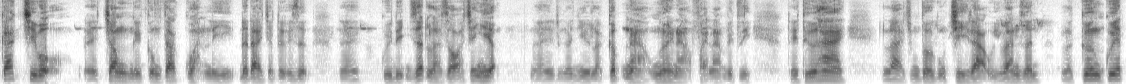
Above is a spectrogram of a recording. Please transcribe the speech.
các chi bộ để trong cái công tác quản lý đất đai trật tự xây dựng đấy quy định rất là rõ trách nhiệm. Đấy gần như là cấp nào người nào phải làm việc gì. Thế thứ hai là chúng tôi cũng chỉ đạo ủy ban dân là cương quyết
